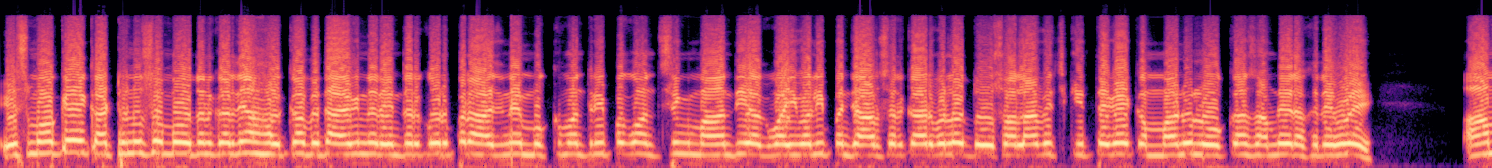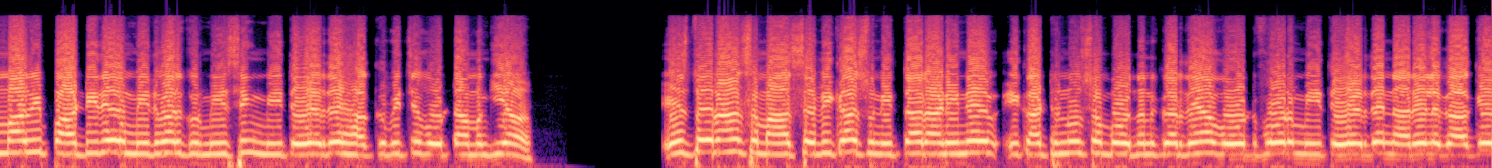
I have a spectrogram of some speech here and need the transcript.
ਇਸ ਮੌਕੇ ਇਕੱਠ ਨੂੰ ਸੰਬੋਧਨ ਕਰਦਿਆਂ ਹਲਕਾ ਵਿਧਾਇਕ ਨਰਿੰਦਰ ਕੌਰ ਭਰਾਜ ਨੇ ਮੁੱਖ ਮੰਤਰੀ ਭਗਵੰਤ ਸਿੰਘ ਮਾਨ ਦੀ ਅਗਵਾਈ ਵਾਲੀ ਪੰਜਾਬ ਸਰਕਾਰ ਵੱਲੋਂ 2 ਸਾਲਾਂ ਵਿੱਚ ਕੀਤੇ ਗਏ ਕੰਮਾਂ ਨੂੰ ਲੋਕਾਂ ਸਾਹਮਣੇ ਰੱਖਦੇ ਹੋਏ ਆਮ ਆਦਮੀ ਪਾਰਟੀ ਦੇ ਉਮੀਦਵਾਰ ਗੁਰਮੀਤ ਸਿੰਘ ਮੀਤੇਰ ਦੇ ਹੱਕ ਵਿੱਚ ਵੋਟਾਂ ਮੰਗੀਆਂ। ਇਸ ਦੌਰਾਨ ਸਮਾਜ ਸੇਵਿਕਾ ਸੁਨੀਤਾ ਰਾਣੀ ਨੇ ਇਕੱਠ ਨੂੰ ਸੰਬੋਧਨ ਕਰਦਿਆਂ ਵੋਟ ਫੋਰ ਮੀਤੇਰ ਦੇ ਨਾਰੇ ਲਗਾ ਕੇ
